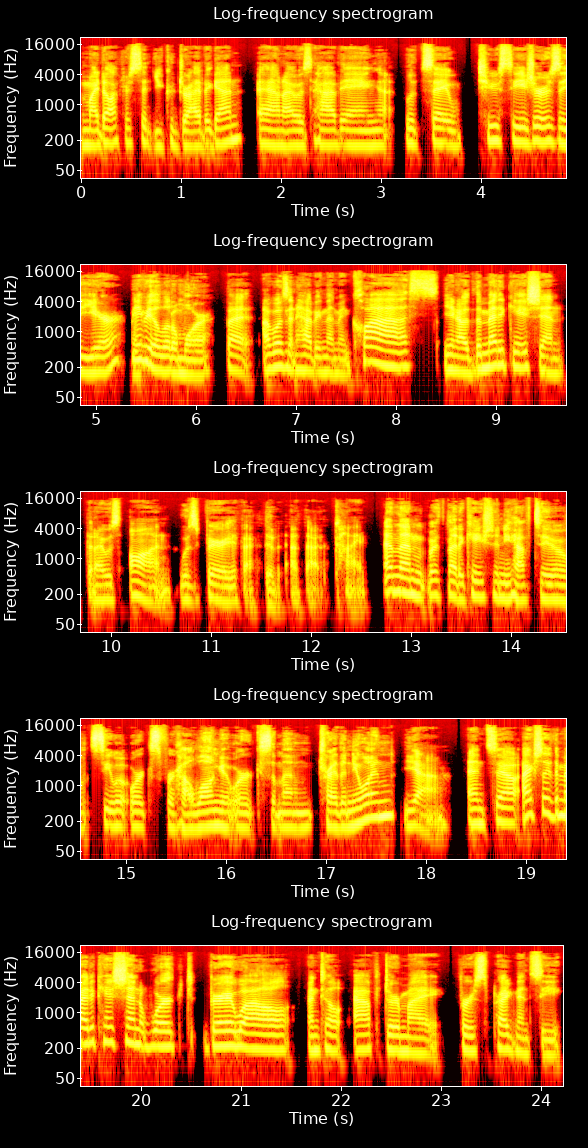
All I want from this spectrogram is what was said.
My doctor said you could drive again. And I was having, let's say, two seizures a year, maybe a little more, but I wasn't having them in class. You know, the medication that I was on was very effective at that time. And then with medication, you have to see what works for how long it works and then try the new one. Yeah. And so actually, the medication worked very well until after my first pregnancy.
